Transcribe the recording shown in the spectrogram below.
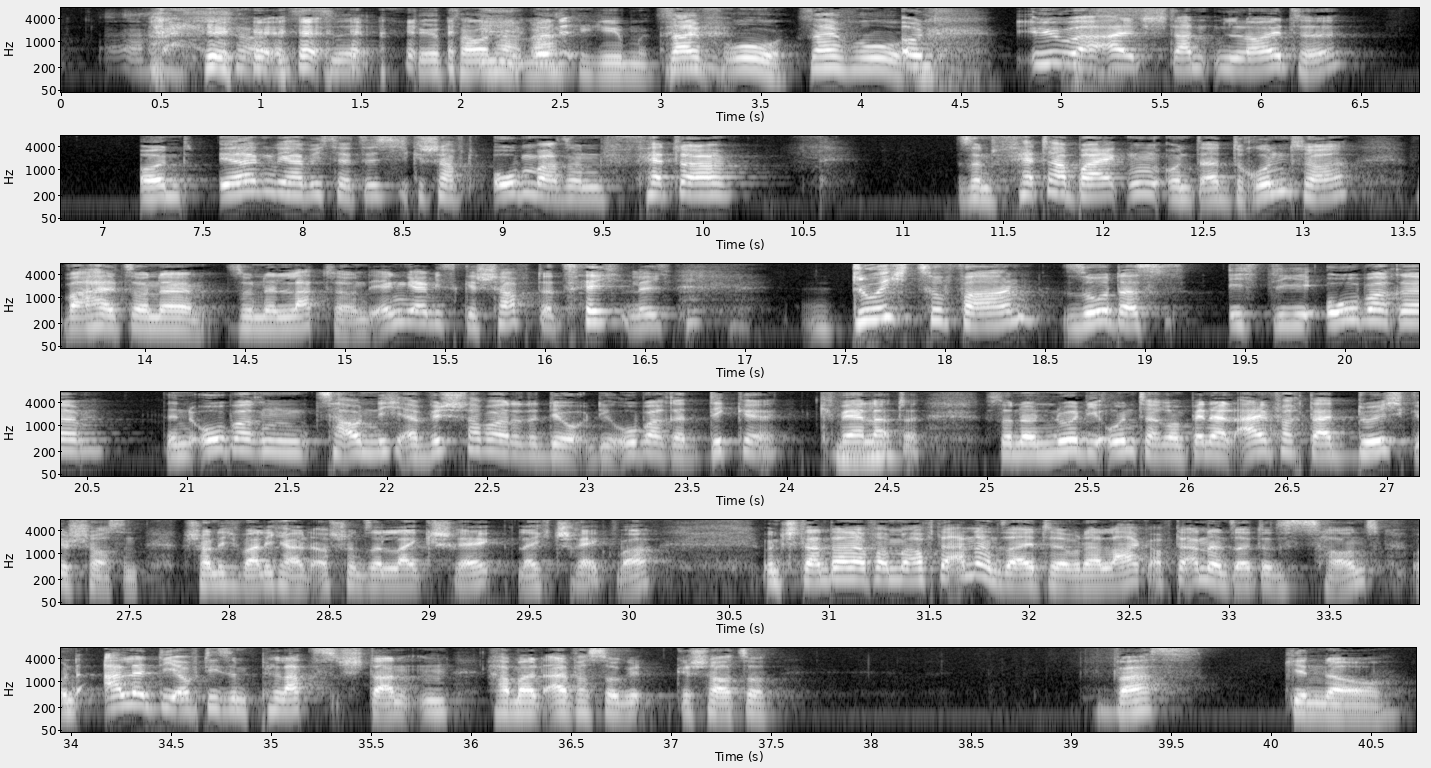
Scheiße. Der Zaun hat nachgegeben. Sei froh, sei froh. Und überall standen Leute. Und irgendwie habe ich es tatsächlich geschafft. Oben war so ein fetter, so ein fetter Balken und da drunter war halt so eine, so eine Latte. Und irgendwie habe ich es geschafft, tatsächlich durchzufahren, so dass ich die obere, den oberen Zaun nicht erwischt habe oder die, die obere dicke Querlatte, sondern nur die untere und bin halt einfach da durchgeschossen. Wahrscheinlich, weil ich halt auch schon so leicht schräg, leicht schräg war. Und stand dann auf einmal auf der anderen Seite oder lag auf der anderen Seite des Zauns und alle, die auf diesem Platz standen, haben halt einfach so ge geschaut, so, was genau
